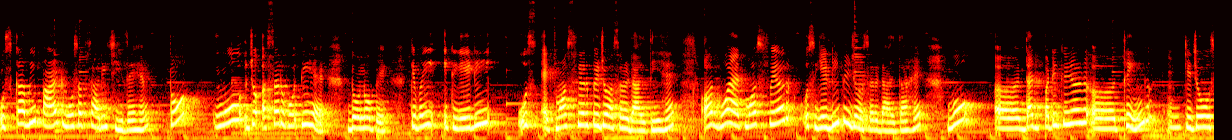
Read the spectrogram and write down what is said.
उसका भी पार्ट वो सब सारी चीज़ें हैं। तो वो जो असर होती है दोनों पे कि भाई एक लेडी उस एटमॉस्फेयर पे जो असर डालती है और वो एटमॉस्फेयर उस लेडी पे जो असर डालता है, वो दैट पर्टिकुलर थिंग कि जो उस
